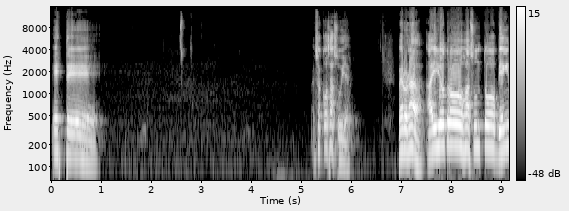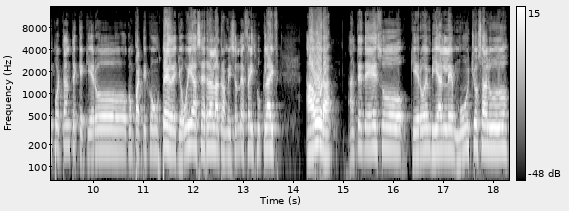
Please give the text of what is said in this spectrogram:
Este. Eso es cosa suya. Pero nada, hay otros asuntos bien importantes que quiero compartir con ustedes. Yo voy a cerrar la transmisión de Facebook Live ahora. Antes de eso, quiero enviarle muchos saludos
